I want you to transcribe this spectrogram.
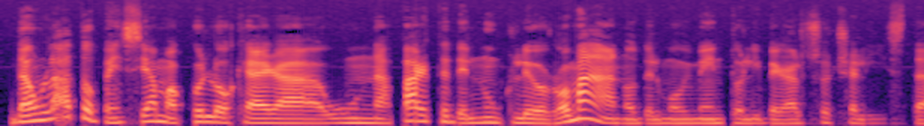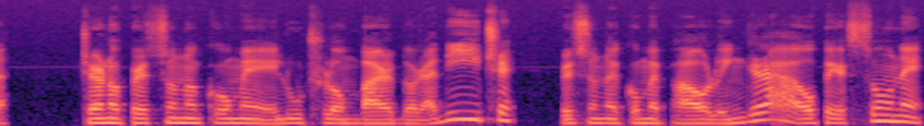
Da un lato pensiamo a quello che era una parte del nucleo romano del movimento liberal socialista, C'erano persone come Lucio Lombardo Radice, persone come Paolo Ingrao, persone,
